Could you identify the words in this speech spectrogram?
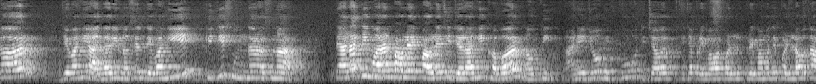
तर जेव्हा ही आजारी नसेल तेव्हा ही किती सुंदर असणार? त्याला ती मरण पावल्या पावल्याची जराही खबर नव्हती. आणि जो भिक्खू तिच्यावर तिच्या प्रेमावर पड प्रेमामध्ये पडला होता.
